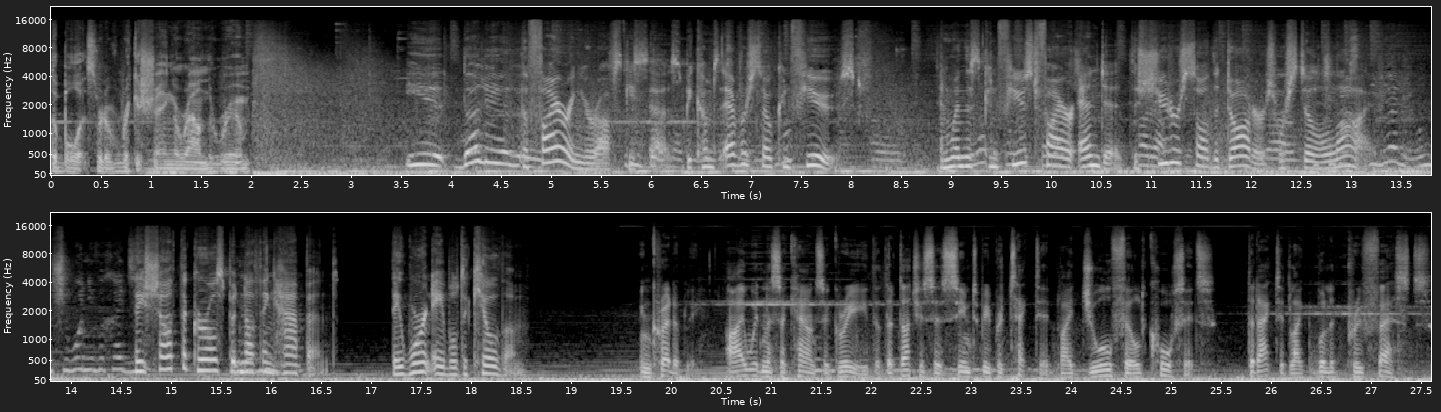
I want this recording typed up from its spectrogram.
the bullets sort of ricocheting around the room. The firing, Yurovsky says, becomes ever so confused. And when this confused fire ended, the shooters saw the daughters were still alive. They shot the girls, but nothing happened. They weren't able to kill them. Incredibly, eyewitness accounts agree that the duchesses seemed to be protected by jewel-filled corsets that acted like bulletproof vests.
